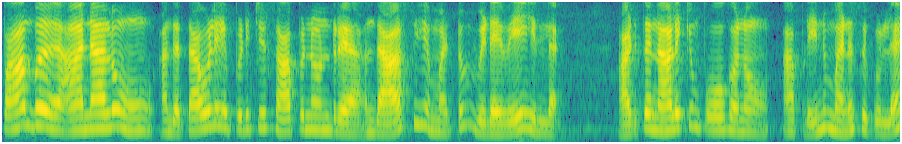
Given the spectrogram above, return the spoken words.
பாம்பு ஆனாலும் அந்த தவளையை பிடிச்சி சாப்பிடணுன்ற அந்த ஆசையை மட்டும் விடவே இல்லை. அடுத்த நாளைக்கும் போகணும் அப்படின்னு மனசுக்குள்ளே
